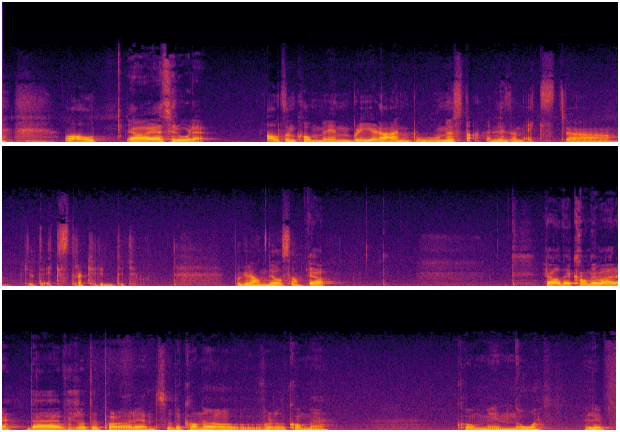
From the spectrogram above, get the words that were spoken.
Og alt, Ja, jeg tror det. alt som kommer inn, blir da en bonus. da. En liksom ekstra, et ekstra krydder på Grandiosa. Ja. Ja, det kan jo være. Det er jo fortsatt et par dager igjen, så det kan jo fortsatt komme, komme inn noe. Eller et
